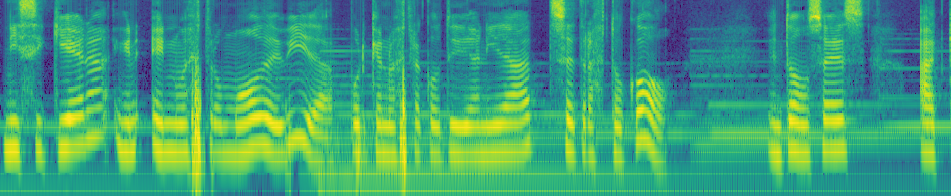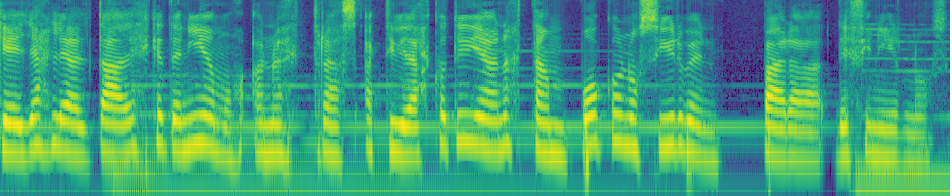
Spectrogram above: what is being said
ni siquiera en, nuestro modo de vida, porque nuestra cotidianidad se trastocó. Entonces, aquellas lealtades que teníamos a nuestras actividades cotidianas tampoco nos sirven para definirnos.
